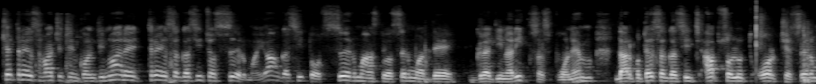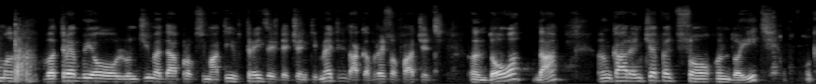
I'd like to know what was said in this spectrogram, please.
ce trebuie să faceți în continuare? Trebuie să găsiți o sârmă. Eu am găsit o sârmă, asta e o sârmă de grădinărit, să spunem, dar puteți să găsiți absolut orice sârmă. Vă trebuie o lungime de aproximativ 30 de centimetri, dacă vreți să o faceți în două, da? În care începeți să o îndoiți, ok?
